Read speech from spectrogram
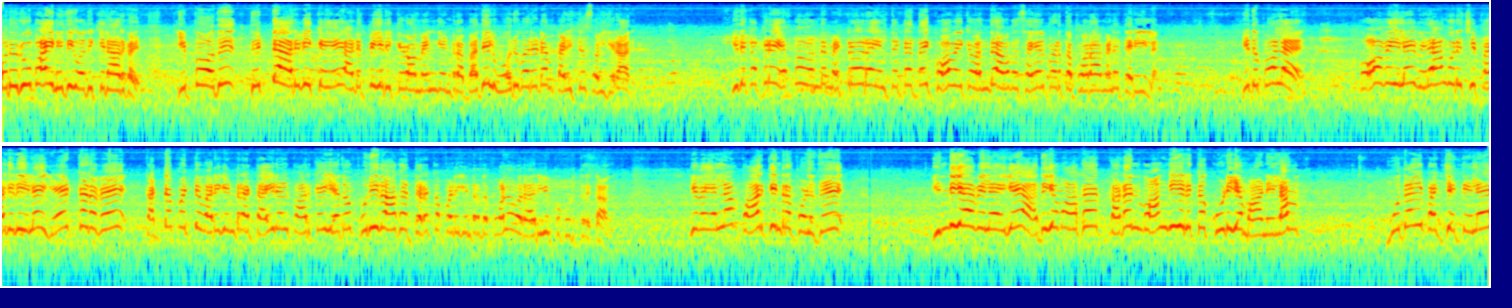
ஒரு ரூபாய் நிதி ஒதுக்கினார்கள். இப்போது திட்ட அறிவிக்கையை அனுப்பியிருக்கிறோம் என்கின்ற பதில் ஒரு வருடம் கழித்து சொல்கிறார். இதுக்கப்புறம் எப்போ வந்து மெட்ரோ ரயில் திட்டத்தை கோவைக்கு வந்து அவங்க செயல்படுத்த போறாங்கன்னு தெரியல. இது போல கோவையில விளாங்குறிச்சி பகுதியில் ஏற்கனவே கட்டப்பட்டு வருகின்ற டைடல் பார்க்கை ஏதோ புதிதாக திறக்கப்படுகின்றது போல ஒரு அறிவிப்பு கொடுத்திருக்காங்க. இவையெல்லாம் பார்க்கின்ற பொழுது இந்தியாவிலேயே அதிகமாக கடன் வாங்கி இருக்கக்கூடிய மாநிலம். முதல் பட்ஜெட்டிலே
